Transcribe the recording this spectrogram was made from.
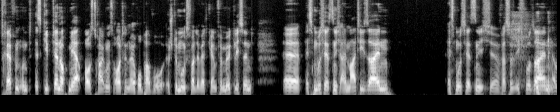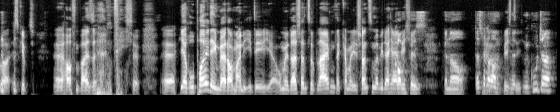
treffen und es gibt ja noch mehr Austragungsorte in Europa, wo äh, stimmungsvolle Wettkämpfe möglich sind. Äh, es muss jetzt nicht Almaty sein. Es muss jetzt nicht, äh, was weiß ich wo sein, aber es gibt äh, haufenweise welche. Äh, ja, Ruhpolding wäre doch mal eine Idee hier. Um in Deutschland zu bleiben, da kann man die Chancen mal wieder herrichten. Kompis. Genau. Das wäre Ja, doch mal ein, ein guter,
